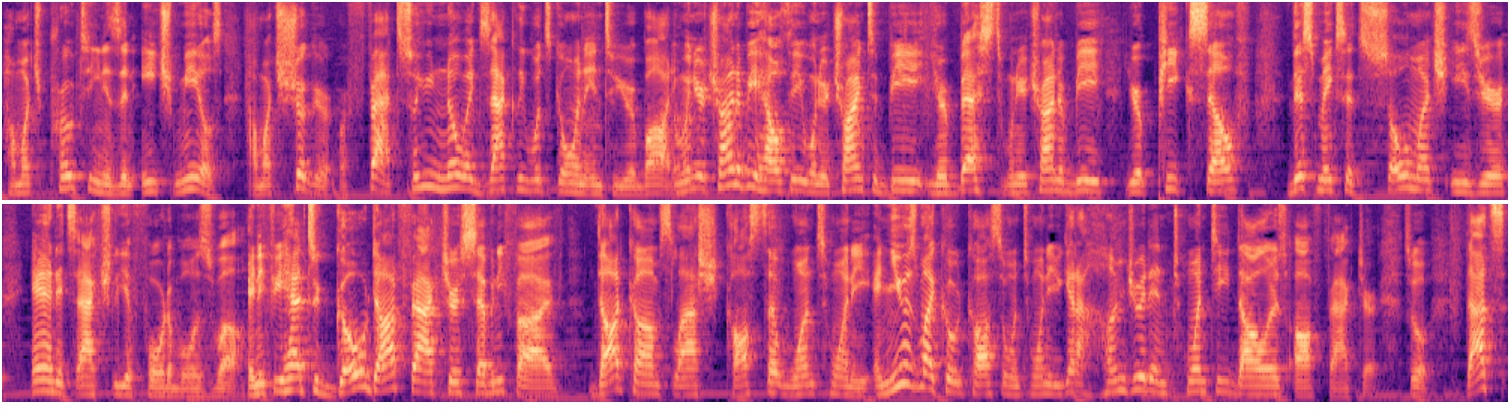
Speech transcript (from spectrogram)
how much protein is in each meals, how much sugar or fat, so you know exactly what's going into your body. And when you're trying to be healthy, when you're trying to be your best, when you're trying to be your peak self, this makes it so much easier and it's actually affordable as well. And if you head to go.factor75, com slash Costa120 and use my code Costa120, you get $120 off Factor. So that's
